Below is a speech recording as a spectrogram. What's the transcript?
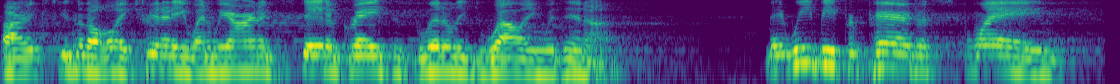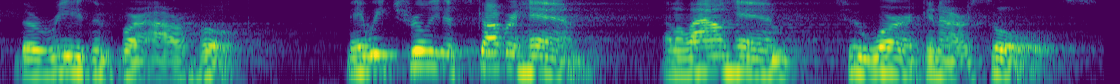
or excuse me, the Holy Trinity, when we are in a state of grace, is literally dwelling within us. May we be prepared to explain the reason for our hope. May we truly discover Him and allow Him to work in our souls.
